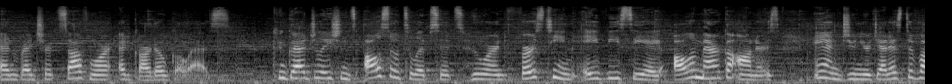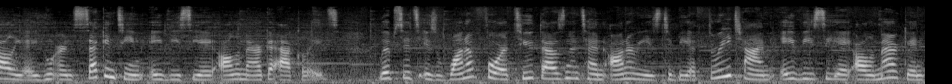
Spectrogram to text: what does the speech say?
and redshirt sophomore Edgardo Goas. Congratulations also to Lipsitz, who earned first team AVCA All-America honors, and junior Dennis Del Valle, who earned second team AVCA All-America accolades. Lipsitz is one of four 2010 honorees to be a three-time AVCA All-American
